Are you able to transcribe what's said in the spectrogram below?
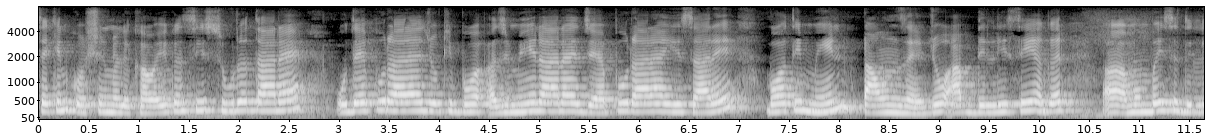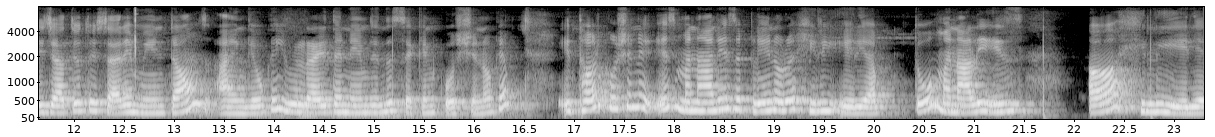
सेकंड क्वेश्चन में लिखा हुआ यू कैन सी सूरत आ रहा है, उदयपुर आ रहा है, जो कि बहुत अजमेर आ रहा है, जयपुर आ रहा है, ये सारे बहुत ही मेन टाउन्स हैं, जो आप दिल्ली से अगर मुंबई से दिल्ली जाते हो तो ये सारे मेन टाउन्स आएँगे okay you will write the names in the second question okay third question is Manali is a plain और अ हिली एरिया तो Manali is a hilly area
